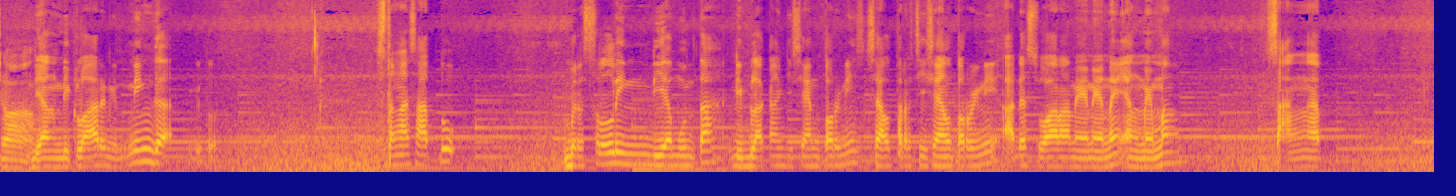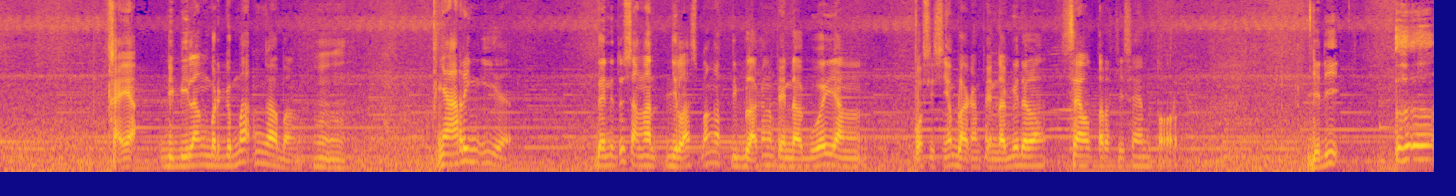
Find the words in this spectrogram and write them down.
Ah. yang dikeluarin gitu. Ini enggak gitu. Setengah satu berseling dia muntah di belakang Cisentor ini shelter Cisentor ini ada suara nenek-nenek yang memang sangat kayak dibilang bergema enggak bang Hmm. nyaring iya dan itu sangat jelas banget di belakang tenda gue yang posisinya belakang tenda gue adalah shelter Cisentor jadi eh,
